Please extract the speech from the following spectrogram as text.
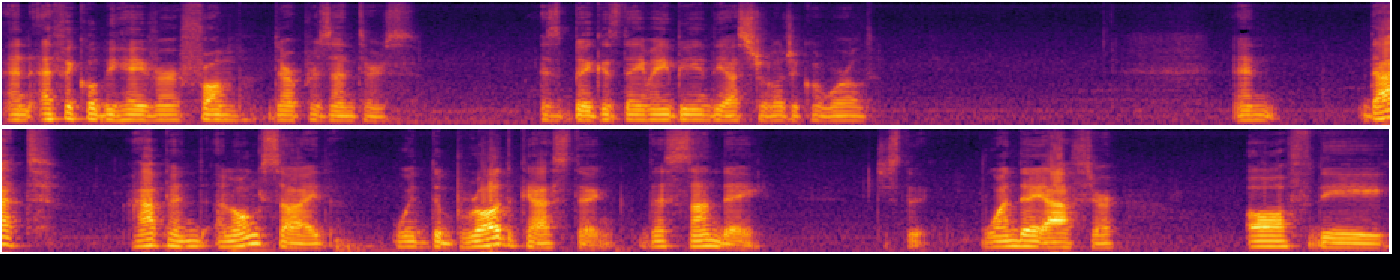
and ethical behavior from their presenters, as big as they may be in the astrological world. And that happened alongside with the broadcasting this Sunday, just one day after, of the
